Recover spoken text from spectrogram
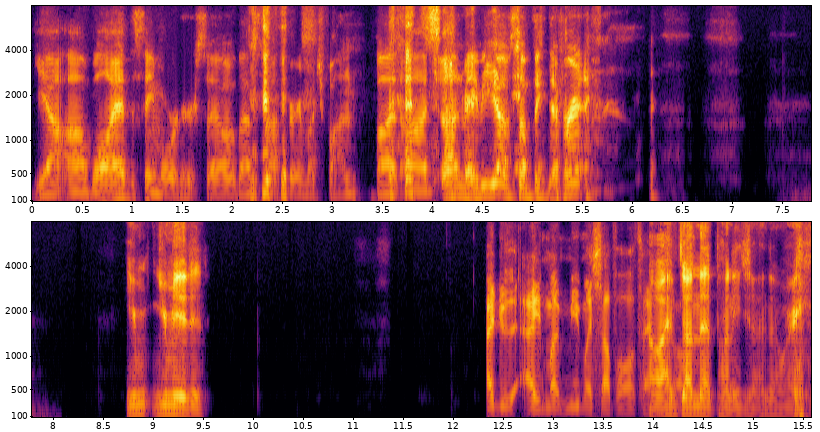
Yeah, uh, well, I had the same order, so that's not very much fun. But uh, John, maybe you have something different. You're you're muted. I do. I might mute myself all the time. Oh, I've done that plenty, John. Don't worry.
